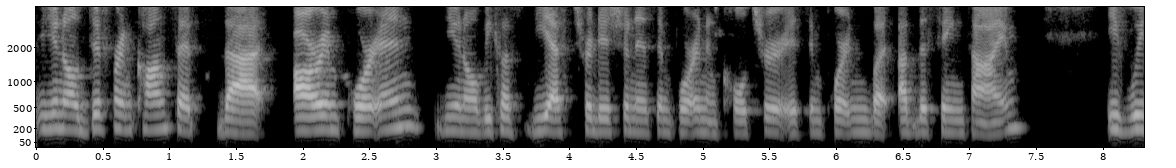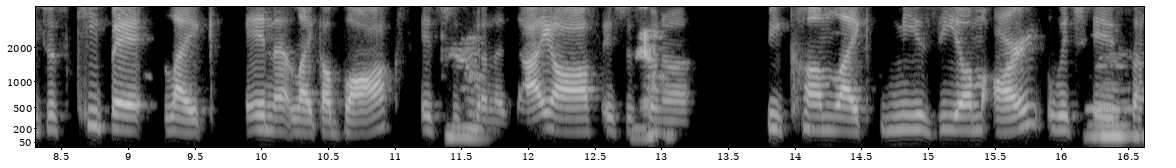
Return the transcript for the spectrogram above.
you know different concepts that are important you know because yes tradition is important and culture is important but at the same time if we just keep it like in a, like a box it's just yeah. gonna die off it's just yeah. gonna become like museum art which is like,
